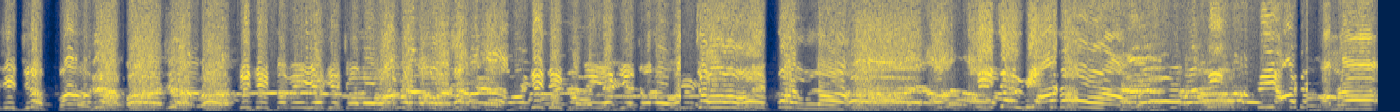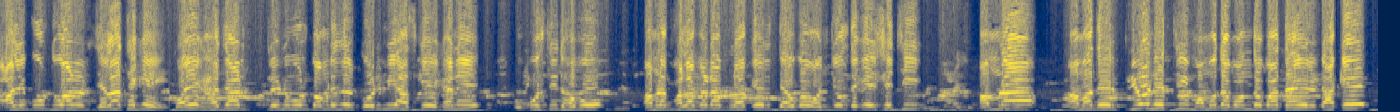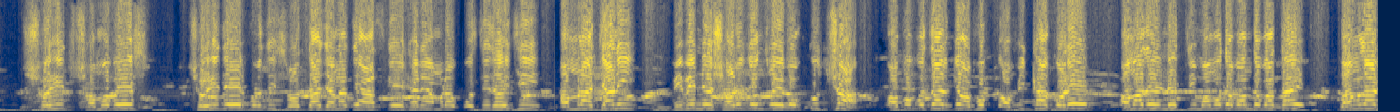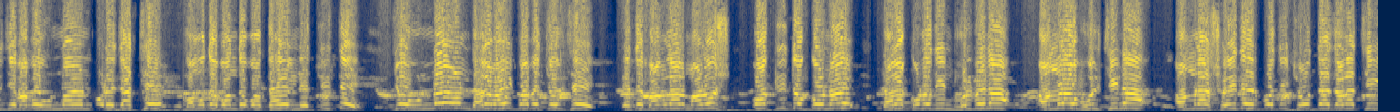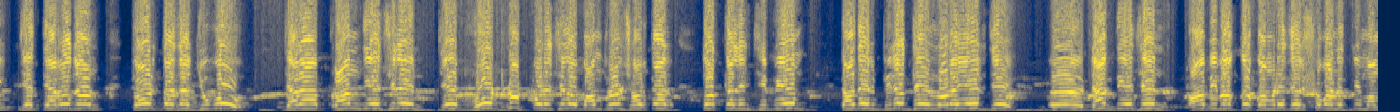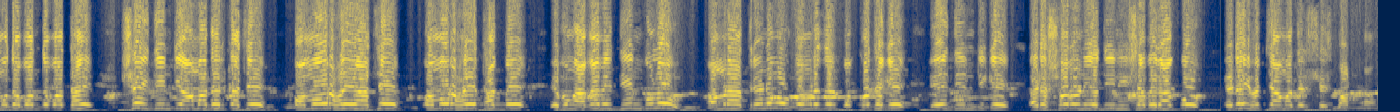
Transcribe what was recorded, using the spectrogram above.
নেতাজি জিরাপ্পার দিদি তুমি এগিয়ে চলো। দিদি তুমি এগিয়ে চলো। জয় বাংলা। বিজেপি আমরা আলিপুরদুয়ার জেলা থেকে কয়েক হাজার তৃণমূল কংগ্রেসের কর্মী আজকে এখানে উপস্থিত হব। আমরা ফালাকাটা ব্লকের দেওগাঁও অঞ্চল থেকে এসেছি। আমরা আমাদের প্রিয় নেত্রী মমতা বন্দ্যোপাধ্যায়ের ডাকে শহীদ সমাবেশ শহীদের প্রতি শ্রদ্ধা জানাতে আজকে এখানে আমরা উপস্থিত হয়েছি। আমরা জানি বিভিন্ন ষড়যন্ত্র এবং কুৎসা অপপ্রচারকে অপেক্ষা করে আমাদের নেত্রী মমতা বন্দ্যোপাধ্যায় বাংলার যেভাবে উন্নয়ন করে যাচ্ছে, মমতা বন্দ্যোপাধ্যায়ের নেতৃত্বে যে উন্নয়ন ধারাবাহিকভাবে চলছে, এতে বাংলার মানুষ অকৃতজ্ঞ নয়, তারা কোনোদিন ভুলবে না, আমরাও ভুলছি না। আমরা শহীদের প্রতি শ্রদ্ধা জানাচ্ছি যে তেরো জন তোর তাজা যুব যারা প্রাণ দিয়েছিলেন, যে ভোট লুট করেছিল বামফ্রন্ট সরকার, তৎকালীন সিপিএম, তাদের বিরুদ্ধে লড়াইয়ের যে ডাক দিয়েছেন অবিভক্ত কংগ্রেসের সভানেত্রী মমতা বন্দ্যোপাধ্যায়, সেই দিনটি আমাদের কাছে অমর হয়ে আছে, অমর হয়ে থাকবে এবং আগামী দিনগুলো আমরা তৃণমূল কংগ্রেসের পক্ষ থেকে এই দিনটিকে একটা স্মরণীয় দিন হিসাবে রাখব। এটাই হচ্ছে আমাদের শেষ বার্তা।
